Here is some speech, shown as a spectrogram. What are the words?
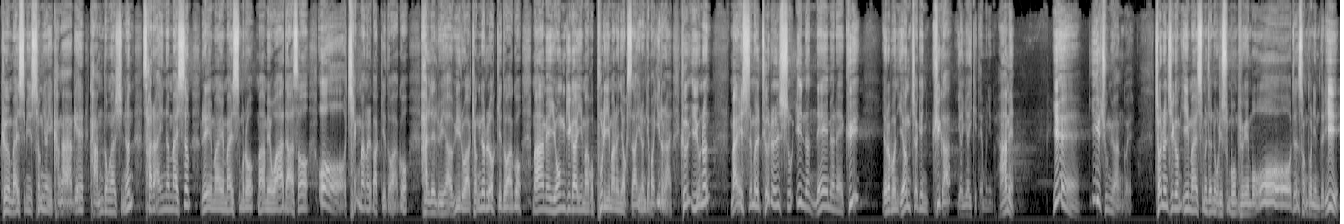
그 말씀이 성령이 강하게 감동하시는 살아있는 말씀, 레마의 말씀으로 마음에 와닿아서 오 책망을 받기도 하고 할렐루야 위로와 격려를 얻기도 하고 마음에 용기가 임하고 불이 임하는 역사 이런 게 막 일어나요. 그 이유는 말씀을 들을 수 있는 내면의 귀, 여러분 영적인 귀가 열려 있기 때문인 거예요. 아멘. 예, 이게 중요한 거예요. 저는 지금 이 말씀을 듣는 우리 순복음평의 모든 성도님들이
